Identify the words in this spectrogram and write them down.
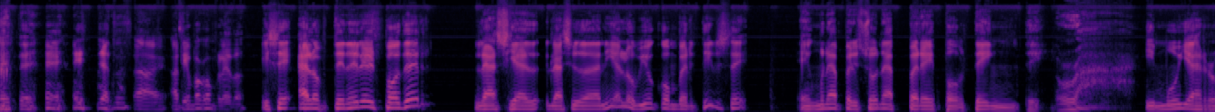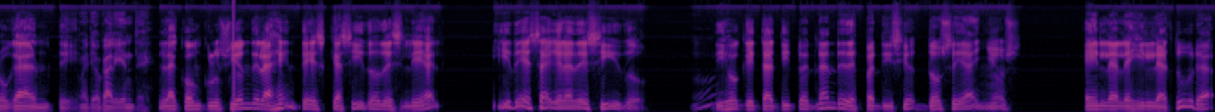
Este, ya tú sabes, a tiempo completo. dice, al obtener el poder, la, la ciudadanía lo vio convertirse en una persona prepotente y muy arrogante. Metió caliente. La conclusión de la gente es que ha sido desleal y desagradecido. Dijo que Tatito Hernández desperdició 12 años en la legislatura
